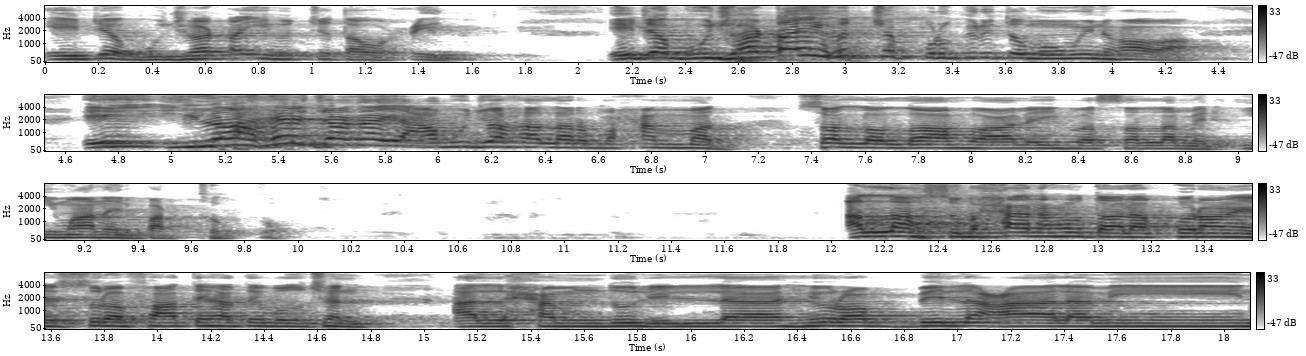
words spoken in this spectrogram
এইটা বুঝাটাই হচ্ছে তাও তাওহীদ। এটা বুঝাটাই হচ্ছে প্রকৃত মুমিন হওয়া। এই ইলাহের জায়গায় আবু জাহাল আর মোহাম্মদ সাল্লাহ আলহি আসাল্লামের ইমানের পার্থক্য। আল্লাহ সুবহানাহ তাআলা কোরআনের সূরা ফাতিহাতে বলছেন, আলহামদুলিল্লাহি রব্বিল আলামিন।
